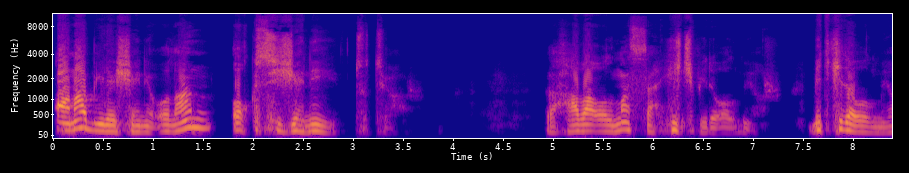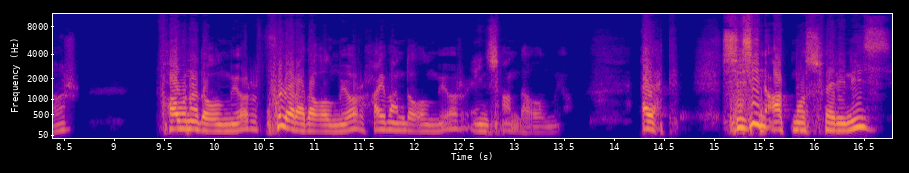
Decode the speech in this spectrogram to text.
ana bileşeni olan oksijeni tutuyor. Ve hava olmazsa hiçbiri olmuyor. Bitki de olmuyor, fauna da olmuyor, flora da olmuyor, hayvan da olmuyor, insan da olmuyor. Evet, sizin atmosferiniz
